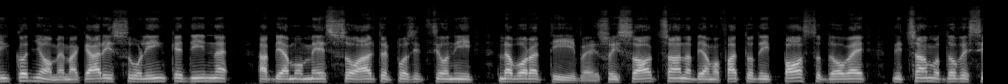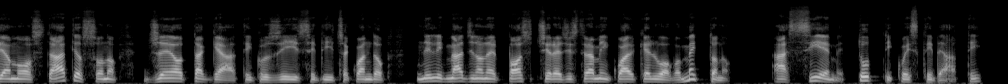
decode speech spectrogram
il cognome, magari su LinkedIn abbiamo messo altre posizioni lavorative, sui social abbiamo fatto dei post dove diciamo dove siamo stati o sono geotaggati, così si dice, quando nell'immagine nel post ci registriamo in qualche luogo, mettono assieme tutti questi dati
